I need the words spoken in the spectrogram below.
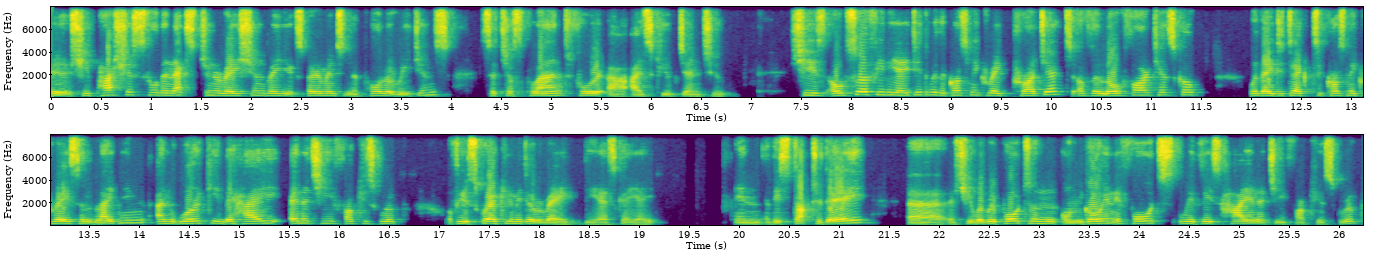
uh, she pushes for the next generation radio experiment in the polar regions, such as planned for uh, IceCube Gen 2. She is also affiliated with the Cosmic Ray Project of the LOFAR telescope, where they detect cosmic rays and lightning and work in the high energy focus group of the Square Kilometer Array, the SKA. In this talk today, uh, she will report on ongoing efforts with this high energy focus group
